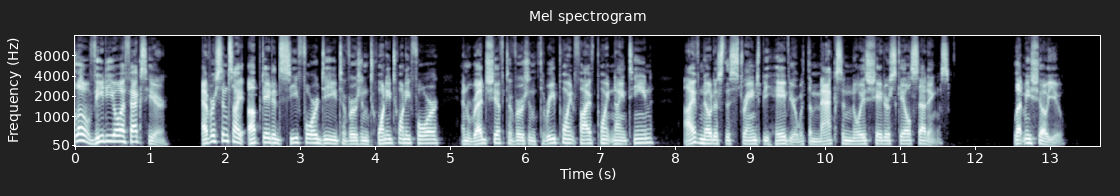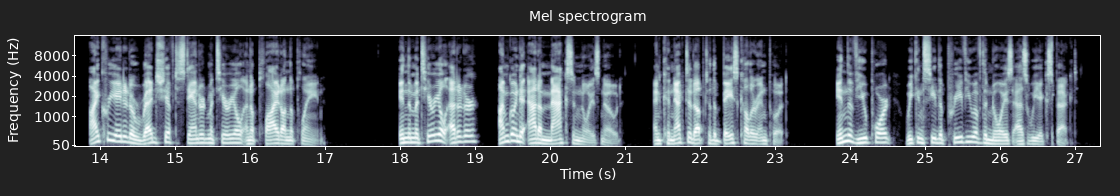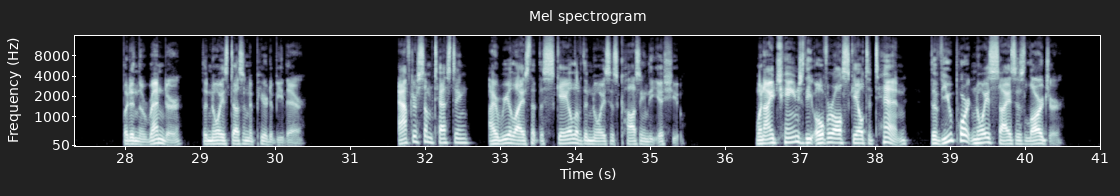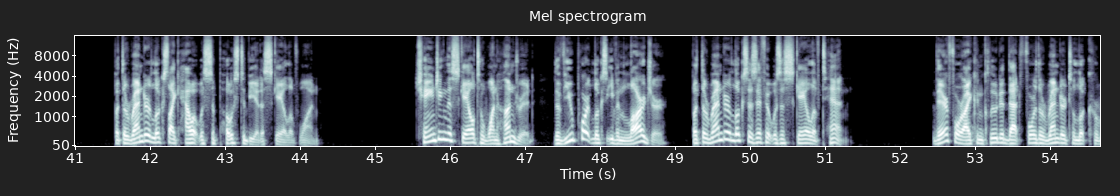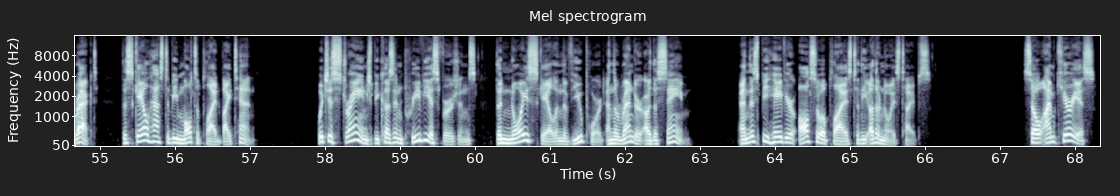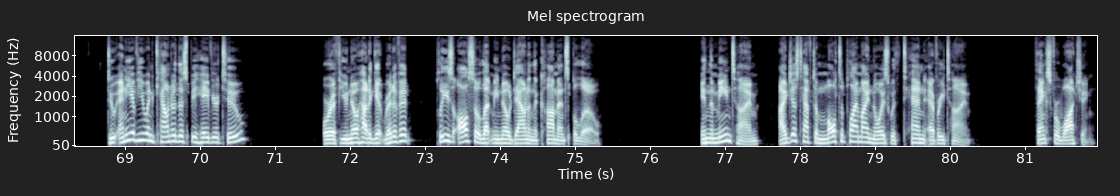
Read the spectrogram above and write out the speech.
Hello, VDOFX here. Ever since I updated C4D to version 2024 and Redshift to version 3.5.19, I've noticed this strange behavior with the Maxon Noise shader scale settings. Let me show you. I created a Redshift standard material and applied on the plane. In the material editor, I'm going to add a Maxon Noise node and connect it up to the base color input. In the viewport, we can see the preview of the noise as we expect. But in the render, the noise doesn't appear to be there. After some testing, I realized that the scale of the noise is causing the issue. When I change the overall scale to 10, the viewport noise size is larger. But the render looks like how it was supposed to be at a scale of 1. Changing the scale to 100, the viewport looks even larger, but the render looks as if it was a scale of 10. Therefore, I concluded that for the render to look correct, the scale has to be multiplied by 10. Which is strange because in previous versions, the noise scale in the viewport and the render are the same. And this behavior also applies to the other noise types. So I'm curious, do any of you encounter this behavior too? Or if you know how to get rid of it, please also let me know down in the comments below. In the meantime, I just have to multiply my noise with 10 every time. Thanks for watching.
